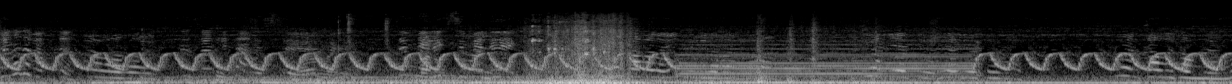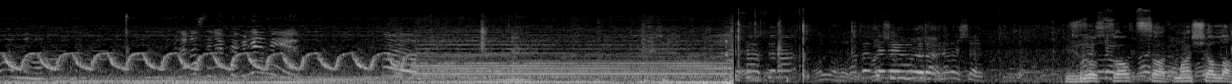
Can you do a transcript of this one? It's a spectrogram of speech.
Sen meleksin melek. Sana seni öpebilir miyim? 136 saat maşallah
